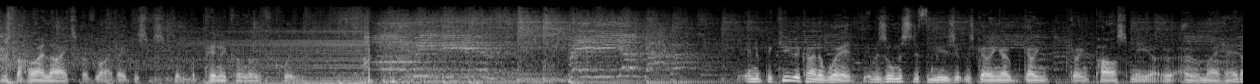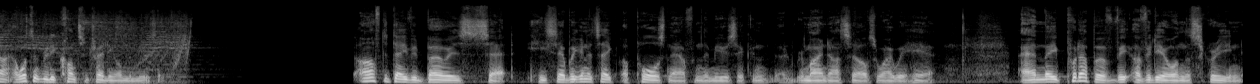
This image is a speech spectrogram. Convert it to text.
was the highlight of Live Aid. This was of the pinnacle of Queen. In a peculiar kind of way, it was almost as if the music was going going going past me over my head. I wasn't really concentrating on the music. After David Bowie's set, he said, "We're going to take a pause now from the music and, and remind ourselves why we're here." And they put up a, vi- a, video on the screen,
